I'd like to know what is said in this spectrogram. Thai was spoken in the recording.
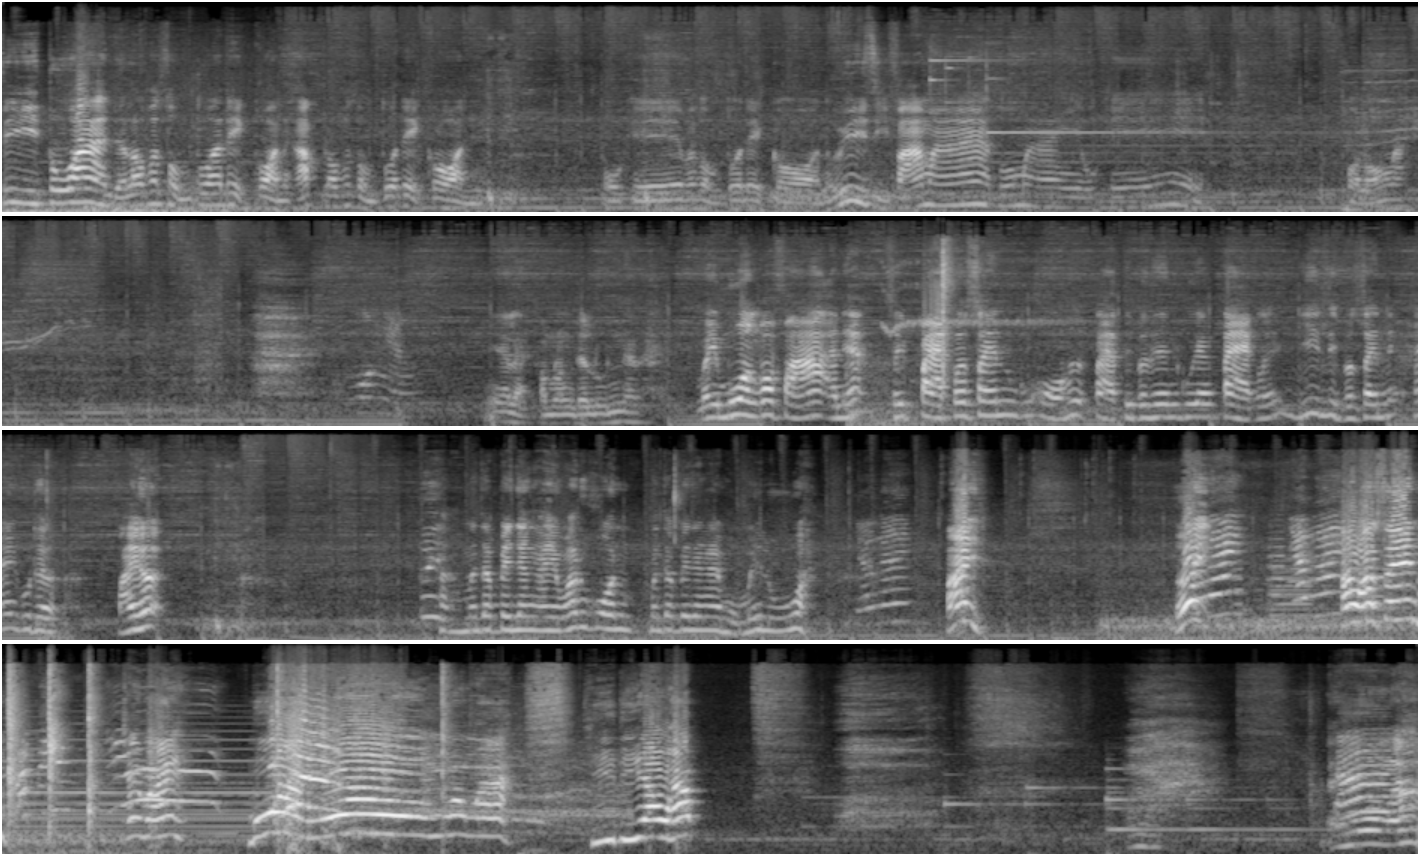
สี่ตัว เดี๋ยวเราผสมตัวเด็กก่อนครับ เราผสมตัวเด็กก่อน โอเค ผสมตัวเด็กก่อน อุ้ยสีฟ้ามาตัวใหม่ โอเค ขอร้องละม่วงยังเนี่ยแหละกำลังจะลุ้นนะไม่ม่วงก็ฟ้าอันเนี้ยสิบแปดเปอร์เซ็นต์กูขอเถอะแปดสิบเปอร์เซ็นต์กูยังแตกเลยยี่สิบเปอร์เซ็นต์เนี่ยให้กูเถอะไปเถอะเฮ้ยมันจะเป็นยังไงวะทุกคนมันจะเป็นยังไงผมไม่รู้อะยังไงไปเฮ้ยยังไงยังไงเข้าอาซินอันนี้ใช่ไหม ม่วงโอ้ม่วงมา ทีเดียวครับได้ม่วงแล้ว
